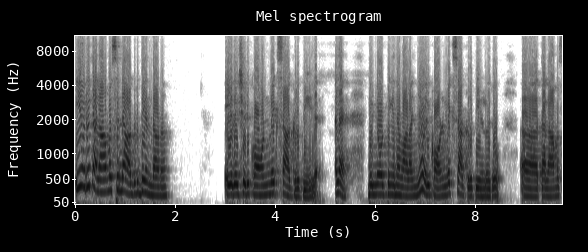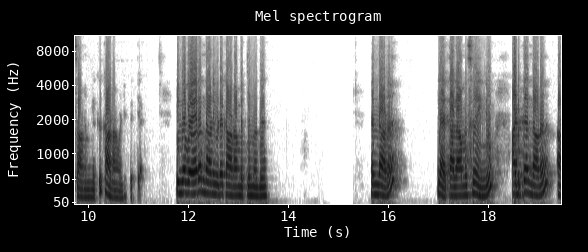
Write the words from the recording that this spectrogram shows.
ഈ ഒരു തലാമസിന്റെ ആകൃതി എന്താണ്? ഏകദേശം ഒരു കോൺവെക്സ് ആകൃതിയിൽ അല്ലെ? മുന്നോട്ട് ഇങ്ങനെ വളഞ്ഞ ഒരു കോൺവെക്സ് ആകൃതിയുള്ള ഒരു തലാമസ് ആണ് നിങ്ങൾക്ക് കാണാൻ വേണ്ടി പറ്റുക. പിന്നെ വേറെന്താണ് ഇവിടെ കാണാൻ പറ്റുന്നത്? എന്താണ്? അല്ലെ തലാമസ് കഴിഞ്ഞു. അടുത്ത എന്താണ്? ആ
